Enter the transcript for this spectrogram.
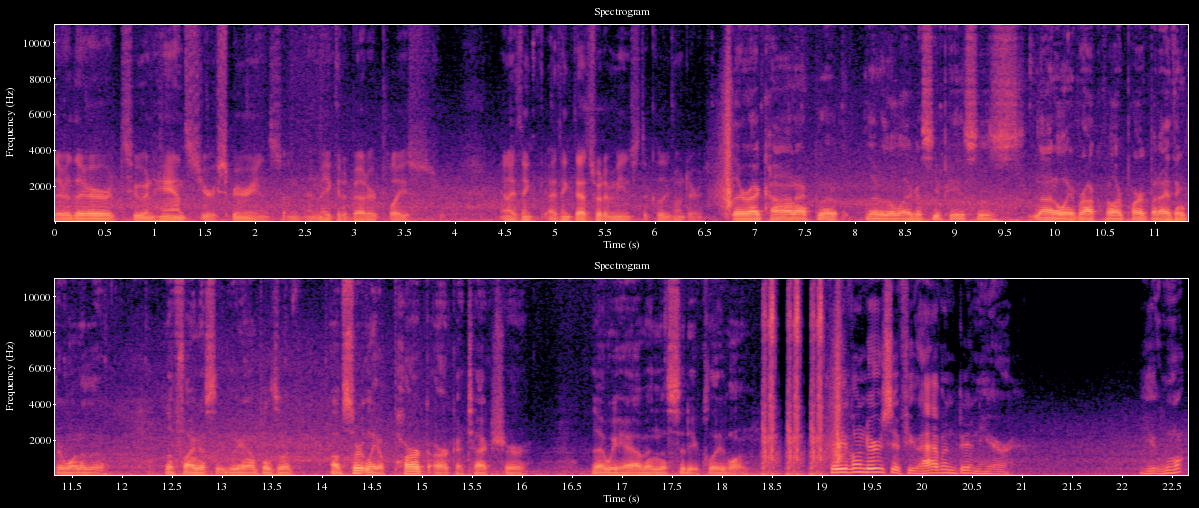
They're there to enhance your experience and, and make it a better place. And I think, I think that's what it means to Clevelanders. They're iconic, they're, they're the legacy pieces, not only of Rockefeller Park, but I think they're one of the, the finest examples of, of certainly a park architecture that we have in the city of Cleveland. Clevelanders, if you haven't been here, you won't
